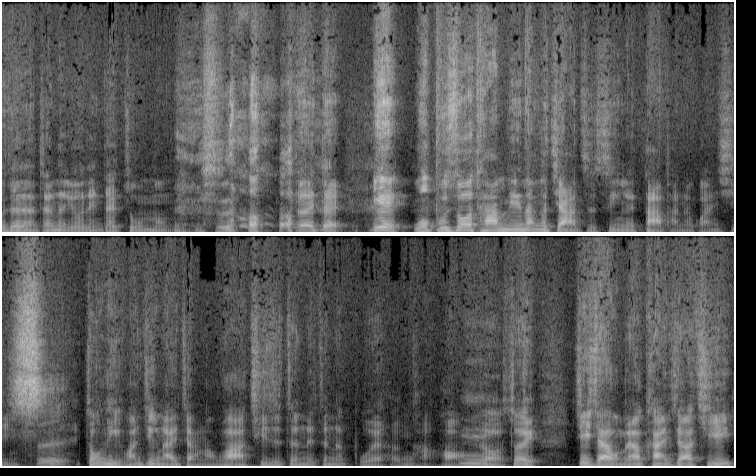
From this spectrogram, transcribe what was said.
我真的真的有点在做梦，是啊，对对，因为我不是说它没那个价值，是因为大盘的关系，是。总体环境来讲的话，其实真的真的不会很好哈，嗯，所以接下来我们要看一下，其实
